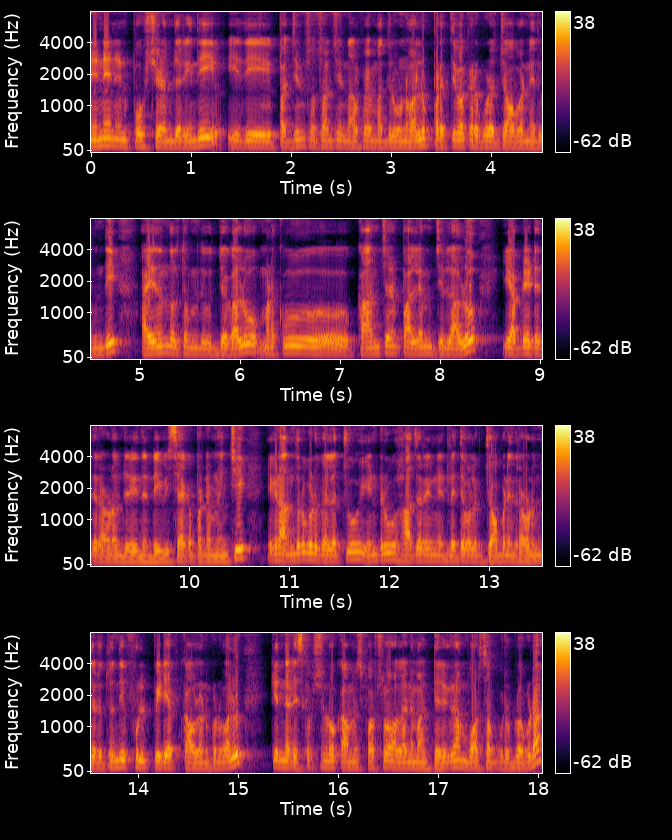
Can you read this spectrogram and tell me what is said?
నిన్నే నేను పోస్ట్ చేయడం జరిగింది. ఇది పద్దెనిమిది సంవత్సరాల నుంచి నలభై మధ్యలో ఉన్న వాళ్ళు ప్రతి ఒక్కరు కూడా జాబ్ అనేది ఉంది. ఐదు వందల తొమ్మిది ఉద్యోగాలు మనకు కాంచనపాలెం జిల్లాలో ఈ అప్డేట్ అయితే రావడం జరిగిందండి. విశాఖపట్నం నుంచి ఇక్కడ అందరూ కూడా వెళ్ళొచ్చు. ఇంటర్వ్యూ హాజరైనట్లయితే వాళ్ళకి జాబ్ అనేది రావడం జరుగుతుంది. ఫుల్ పీడిఎఫ్ కావాలనుకున్న వాళ్ళు కింద డిస్క్రిప్షన్లో కామెంట్స్ బాక్స్లో అలానే మన టెలిగ్రామ్ వాట్సాప్ గ్రూప్లో కూడా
